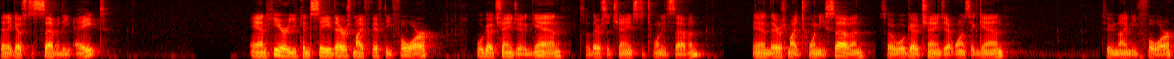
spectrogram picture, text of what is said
then it goes to 78. And here you can see there's my 54. We'll go change it again. So there's a change to 27. And there's my 27. So we'll go change it once again to 94.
